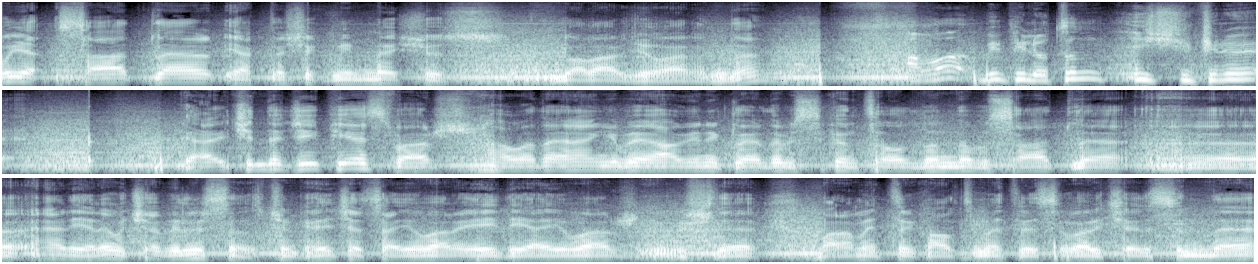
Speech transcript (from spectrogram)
Bu saatler yaklaşık 1500 dolar civarında. Ama bir pilotun iş yükünü Ya içinde GPS var. Havada herhangi bir aviyoniklerde bir sıkıntı olduğunda bu saatle e, her yere uçabilirsiniz. Çünkü HSI var, ADI var, işte parametrik altimetresi var içerisinde.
